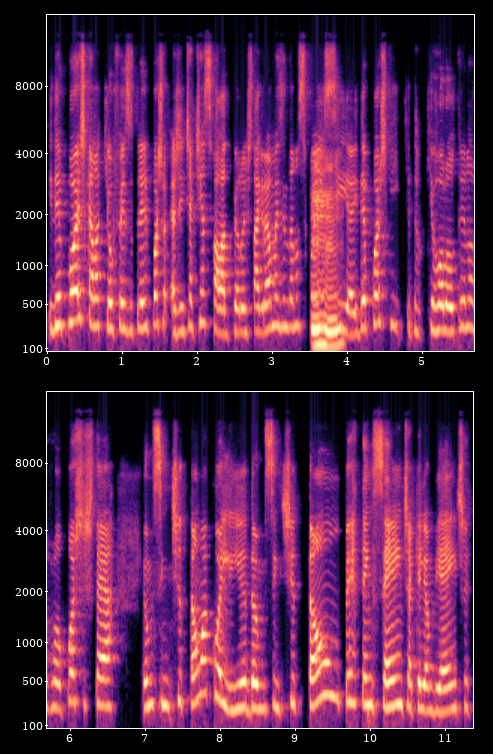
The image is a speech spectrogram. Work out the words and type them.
E depois que ela que eu fez o treino, poxa, a gente já tinha se falado pelo Instagram, mas ainda não se uhum. conhecia. Uhum. E depois que, que, que, rolou o treino, ela falou: Poxa, Esther, eu me senti tão acolhida, eu me senti tão pertencente àquele ambiente.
